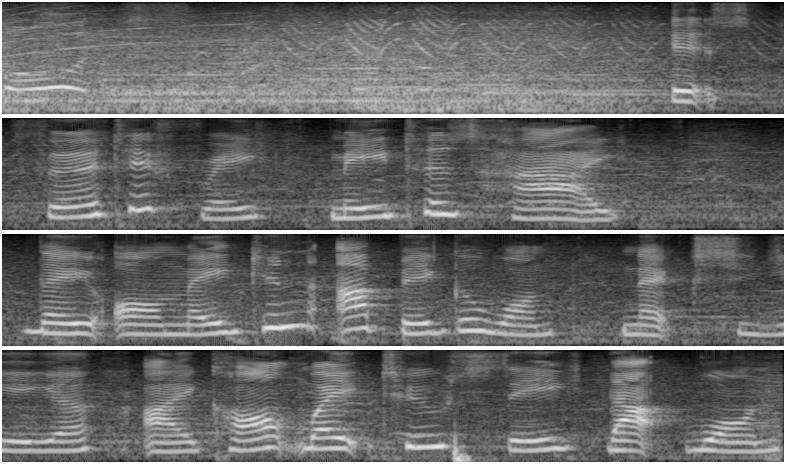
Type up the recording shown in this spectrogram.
Swords. It's 33 meters high. They are making a bigger one next year. I can't wait to see that one.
